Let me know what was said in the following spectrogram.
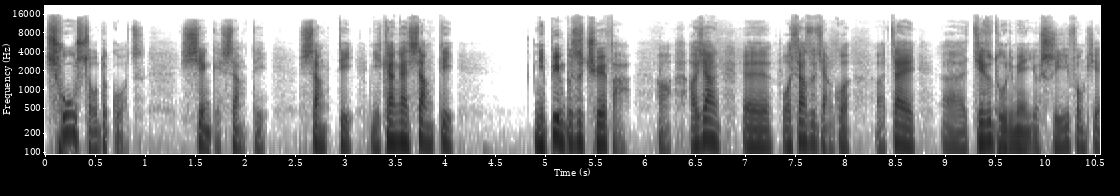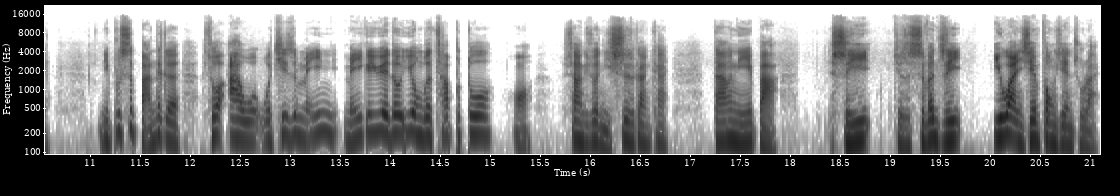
出熟的果子献给上帝。上帝，你看看上帝。你并不是缺乏啊，好像呃，我上次讲过啊，在呃基督徒里面有十一奉献，你不是把那个说啊，我我其实每一每一个月都用的差不多哦。上帝说你试试看看，当你把十一就是十分之一一万先奉献出来，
